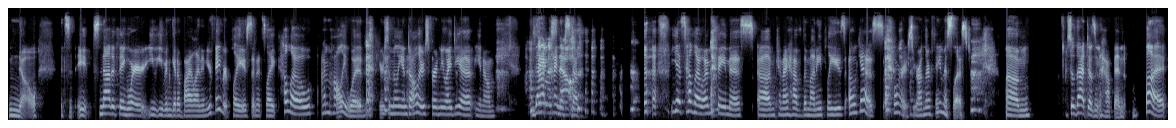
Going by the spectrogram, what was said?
no it's it's not a thing where you even get a byline in your favorite place and it's like hello i'm hollywood here's a million dollars for a new idea you know I'm that kind now. of stuff. Yes hello i'm famous. Um, can i have the money please? Oh yes of course you're on their famous list. Um, so that doesn't happen but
